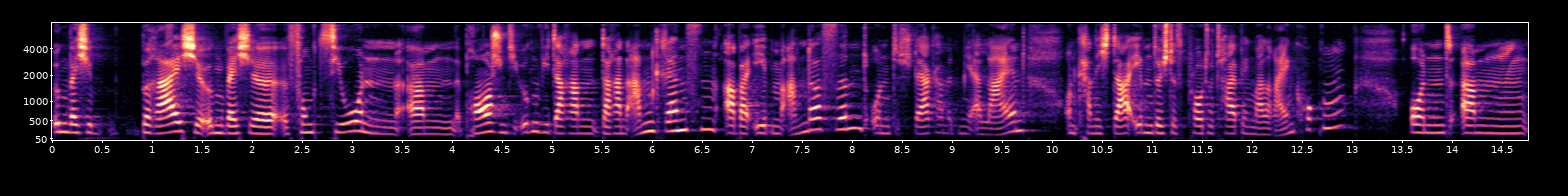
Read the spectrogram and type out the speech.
irgendwelche Bereiche, irgendwelche Funktionen, ähm, Branchen, die irgendwie daran, daran angrenzen, aber eben anders sind und stärker mit mir allein und kann ich da eben durch das Prototyping mal reingucken und ähm,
